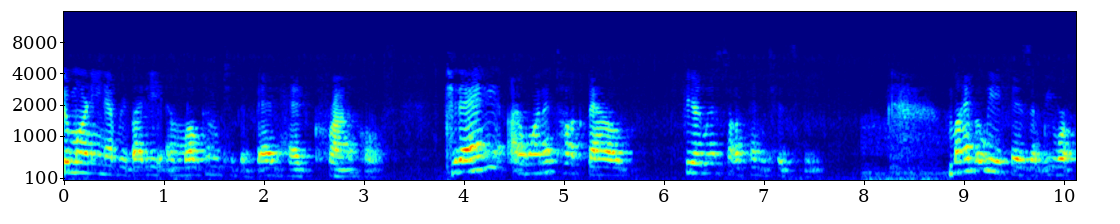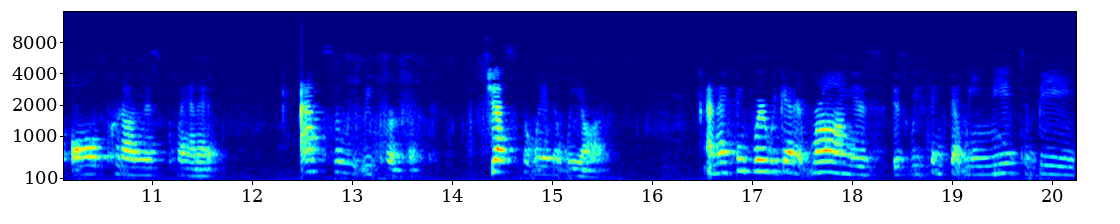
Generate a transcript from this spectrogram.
Good morning, everybody, and welcome to the Bedhead Chronicles. Today, I want to talk about fearless authenticity. My belief is that we were all put on this planet absolutely perfect, just the way that we are. And I think where we get it wrong is, is we think that we need to be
